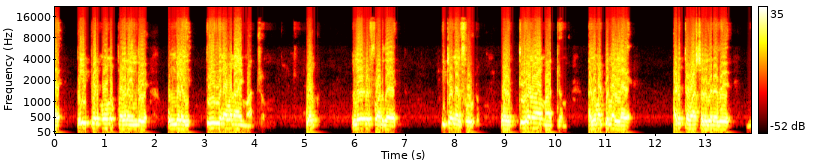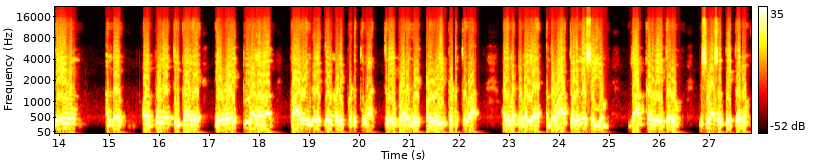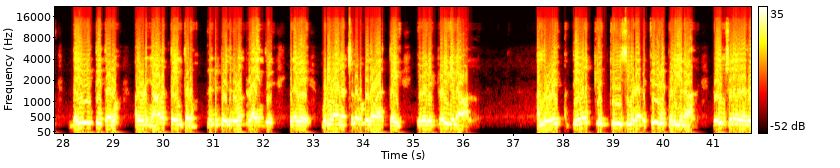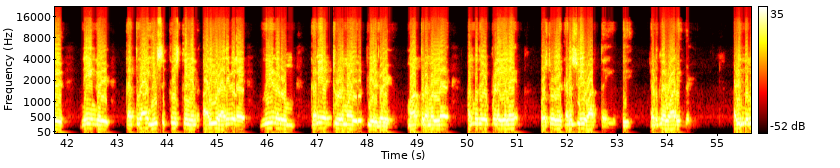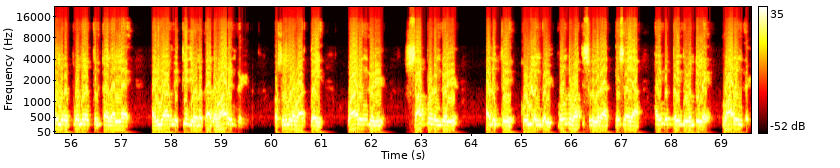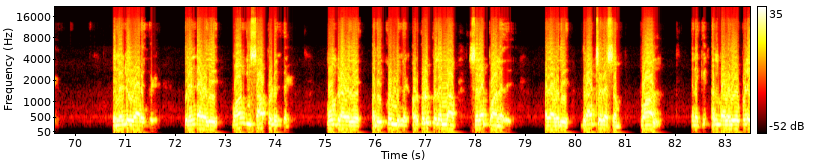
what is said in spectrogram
பிலிப்பேர் மூணு பதினைந்து உங்களை தீர்வினவனாய் மாற்றும் labour for the eternal food உங்களை தீரனாய் மாற்றும் அது மட்டுமல்ல அடுத்த வாசலுகிறது தேவன் அந்த அந்த பூஜனத்திற்காக உழைப்பீரானால் காரியங்களை தேவன் வெளிப்படுத்துவார். திரையில் பாருங்கள் அவர் வெளிப்படுத்துவார். அது மட்டுமல்ல அந்த வார்த்தை என்ன செய்யும்? ஜாக்கிரதையை தரும் விசுவாசத்தை தரும் தைரியத்தை தரும் அதோட ஞானத்தையும் தரும். ரெண்டு பேர் ஒன்று ஐந்து. எனவே முடிவாய் நான் சொல்ல விரும்புகிற வார்த்தை இவைகள் பெருகினால் அந்த உழை தேவனுக்கு கிரி செய்கிற அந்த கிரிகள் பெருகினால் வேதம் சொல்லுகிறது நீங்கள் கர்த்தரா இயேசு கிறிஸ்துவின் அறிகிற அறிவிலே வீணரும் கனியற்றுள்ளமாயிருப்பீர்கள். மாத்திரமல்ல அன்புதேவ பிள்ளைகளே அவர் கடைசி வார்த்தை. இடத்துல வாருங்கள். அழிந்து போகிற போதனத்திற்காக அல்ல அழியாத நித்திய ஜீவனுக்காக வாருங்கள். அவர் சொல்கிற வார்த்தை வாருங்கள் சாப்பிடுங்கள் அடுத்து கொள்ளுங்கள். மூன்று வார்த்தை சொல்கிறார் ஏசாயா ஐம்பத்தி ஐந்து ஒன்றிலே வாருங்கள். இரண்டை வாருங்கள். இரண்டாவது வாங்கி சாப்பிடுங்கள். மூன்றாவது அதை கொள்ளுங்கள். அவர் கொடுப்பதெல்லாம் சிறப்பானது. அதாவது திராட்சை ரசம் பால். எனக்கு அன்பான தேவ பிள்ளை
